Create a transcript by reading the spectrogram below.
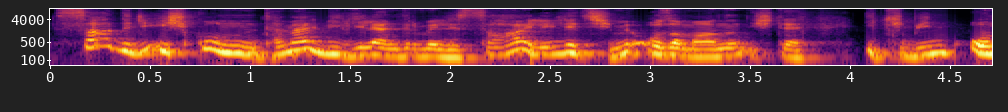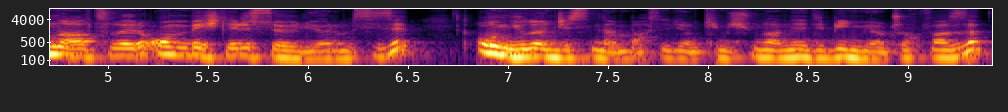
Sadece iş kolunun temel bilgilendirmeli sahayla iletişimi o zamanın işte 2016'ları 15'leri söylüyorum size. 10 yıl öncesinden bahsediyorum. Kim şimdi nedir bilmiyorum çok fazla.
